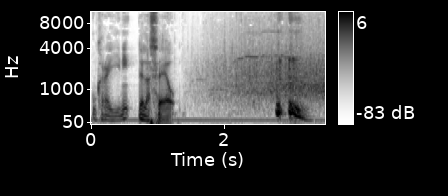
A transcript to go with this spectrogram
ucraini della SEO.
